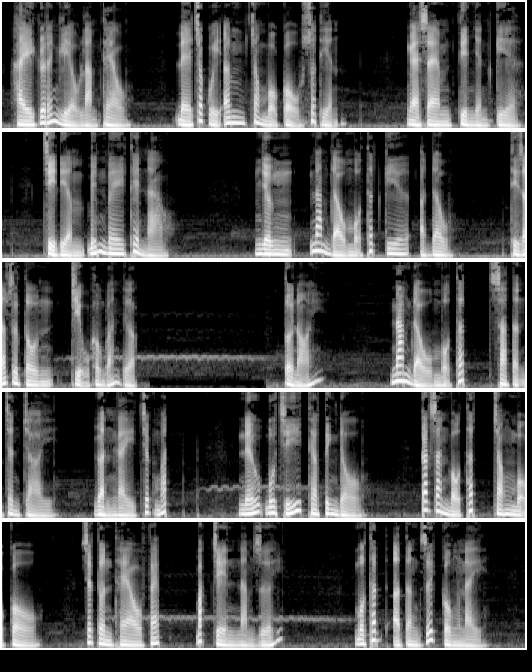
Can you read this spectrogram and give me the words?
hay cứ đánh liều làm theo, để cho quỷ âm trong mộ cổ xuất hiện. Nghe xem tiền nhân kia chỉ điểm bến bê thế nào. Nhưng nam đầu mộ thất kia ở đâu thì giáo sư Tôn chịu không đoán được. Tôi nói, nam đầu mộ thất xa tận chân trời, gần ngày trước mắt. Nếu bố trí theo tinh đồ, các gian mộ thất trong mộ cổ sẽ tuân theo phép bắc trên nam dưới. Mộ thất ở tầng dưới cùng này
